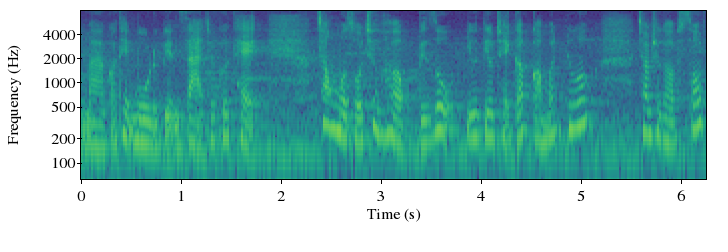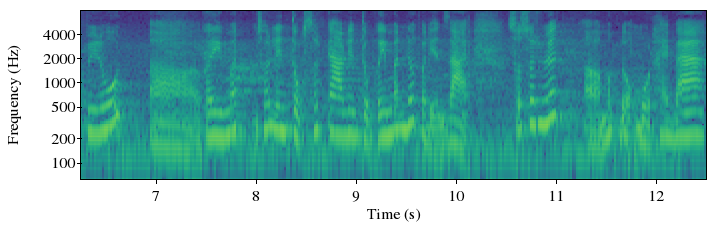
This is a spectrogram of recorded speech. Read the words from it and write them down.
mà có thể bù được điện giải cho cơ thể. Trong một số trường hợp ví dụ như tiêu chảy cấp có mất nước, trong trường hợp sốt virus uh, gây mất sốt liên tục, sốt cao liên tục gây mất nước và điện giải, sốt xuất huyết ở mức độ 1 2 3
